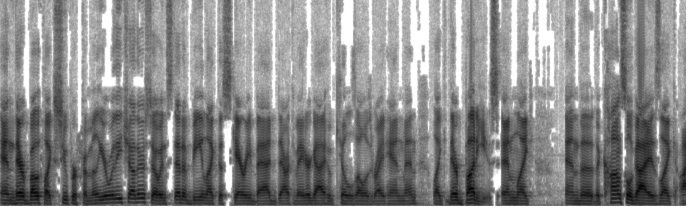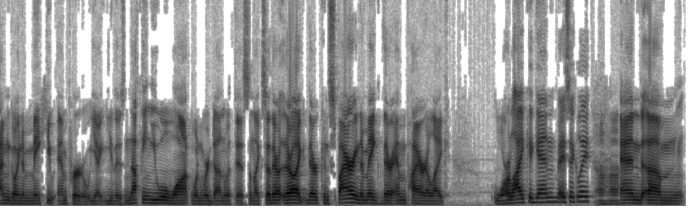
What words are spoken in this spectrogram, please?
And they're both like super familiar with each other. So instead of being like the scary bad Darth Vader guy who kills all his right hand men, like they're buddies. And like, and the the console guy is like, I'm going to make you emperor. You know, there's nothing you will want when we're done with this. And like, so they're they're like they're conspiring to make their empire like warlike again, basically. Uh-huh. And um,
